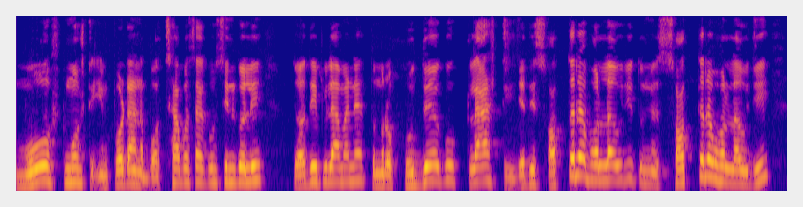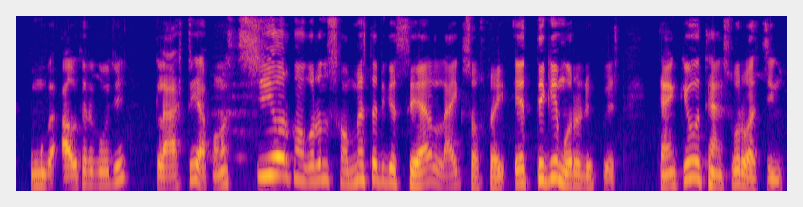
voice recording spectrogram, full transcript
ମୋଷ୍ଟ ମୋଷ୍ଟ ଇମ୍ପୋର୍ଟାଣ୍ଟ ବଛା ବଛା କୋଶ୍ଚିନ୍ କଲି ଯଦି ପିଲାମାନେ ତୁମର ହୃଦୟକୁ କ୍ଲାସ୍ଟି ଯଦି ସତରେ ଭଲ ଲାଗୁଛି ତୁମେ ସତରେ ଭଲ ଲାଗୁଛି ତୁମକୁ ଆଉ ଥରେ କହୁଛି କ୍ଲାସ୍ଟି ଆପଣ ସିଓର କ'ଣ କରନ୍ତୁ ସମସ୍ତେ ଟିକେ ସେୟାର ଲାଇକ୍ ସବସ୍କ୍ରାଇବ୍ ଏତିକି ମୋର request thank you thanks for watching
